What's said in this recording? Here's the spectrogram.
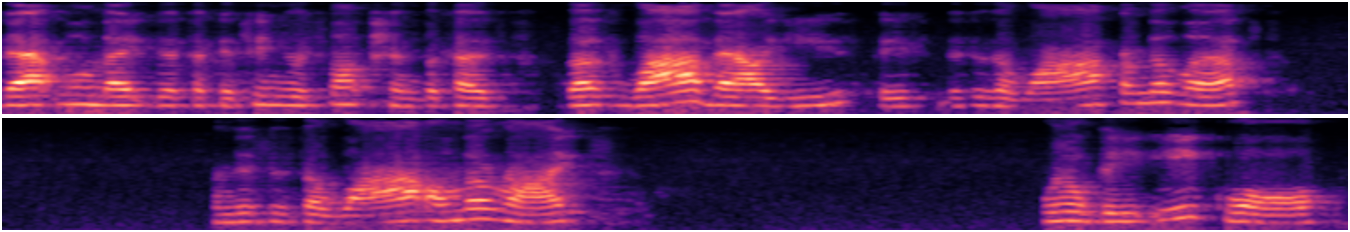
that will make this a continuous function because both y values, this, this is a y from the left, and this is the y on the right, will be equal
